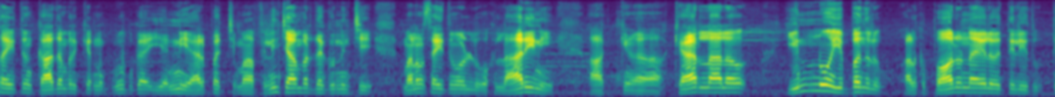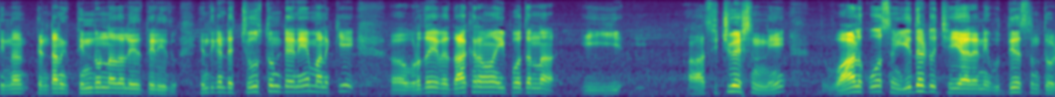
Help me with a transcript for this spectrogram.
సైతం కాదంబరి కిరణ్ గ్రూప్గా ఇవన్నీ ఏర్పరిచి మా ఫిలిం ఛాంబర్ దగ్గర నుంచి మనం సైతం వాళ్ళు ఒక లారీని ఆ కేరళలో ఎన్నో ఇబ్బందులు. వాళ్ళకి పాలు ఉన్నాయో లేదో తెలియదు తిన తినడానికి తిండి ఉన్నదో లేదో తెలియదు ఎందుకంటే చూస్తుంటేనే మనకి హృదయ విధాకరం అయిపోతున్న ఈ ఆ సిచ్యువేషన్ని వాళ్ళ కోసం ఏదటు చేయాలనే ఉద్దేశంతో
